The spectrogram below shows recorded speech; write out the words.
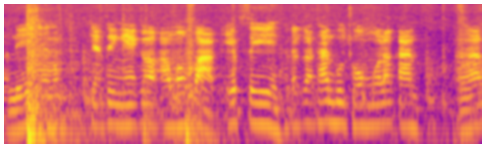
อันนี้นะครับแค่เงี้ก็เอามาฝาก FC แล้วก็ท่านผู้ชมก็แล้วกันนะครับ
